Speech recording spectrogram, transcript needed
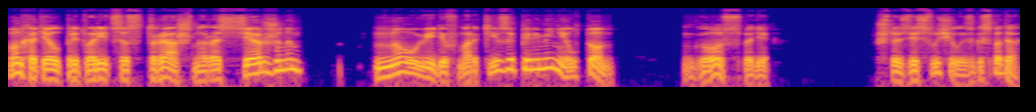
Он хотел притвориться страшно рассерженным, но, увидев маркиза, переменил тон. — Господи! Что здесь случилось, господа?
